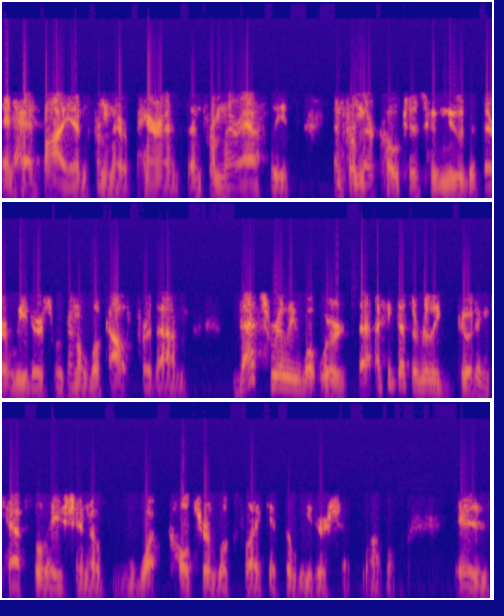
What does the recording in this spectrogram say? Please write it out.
and had buy-in from their parents and from their athletes and from their coaches who knew that their leaders were going to look out for them that's really what we're i think that's a really good encapsulation of what culture looks like at the leadership level is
